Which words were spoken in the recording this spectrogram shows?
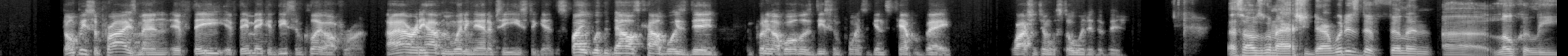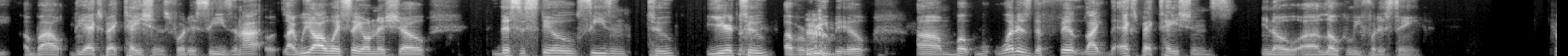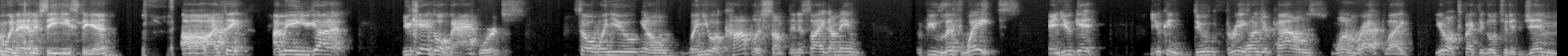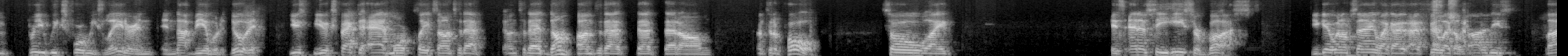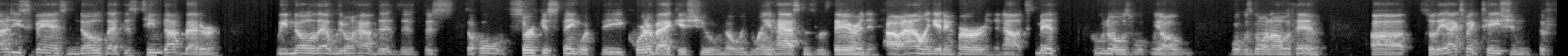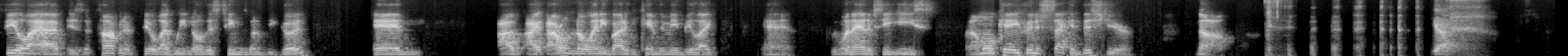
don't be surprised, man, if they if they make a decent playoff run. I already have them winning the NFC East again, despite what the Dallas Cowboys did and putting up all those decent points against Tampa Bay. Washington will still win the division. That's what I was going to ask you, Darren. What is the feeling uh, locally about the expectations for this season? I like we always say on this show, this is still season two, year two of a Mhm. rebuild. Um, but what is the feel like the expectations, you know, uh, locally for this team? to win the NFC East again. Uh, I think. I mean, you gotta. You can't go backwards. So when you you know when you accomplish something, it's like I mean, if you lift weights and you get you can do 300 pounds one rep, like you don't expect to go to the gym three weeks, four weeks later and, and not be able to do it. You, you expect to add more plates onto that onto that dump onto that that that um onto the pole. So like it's NFC East or bust. You get what I'm saying? Like I, I feel like a lot of these a lot of these fans know that this team got better. We know that we don't have the the this, the whole circus thing with the quarterback issue. You know, when Dwayne Haskins was there, and then Kyle Allen getting hurt, and then Alex Smith. Who knows what you know what was going on with him? Uh, so the expectation, the feel I have is a confident feel like we know this team is going to be good, and I, I I don't know anybody who came to me and be like, man, we won the NFC East, but I'm okay. Finish second this year. No, Yeah.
